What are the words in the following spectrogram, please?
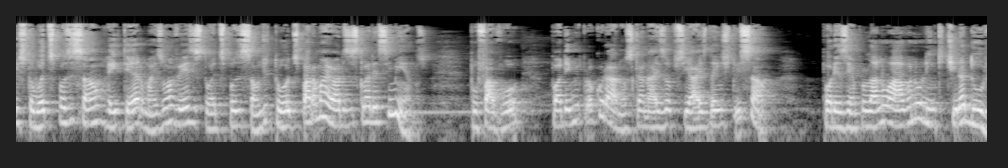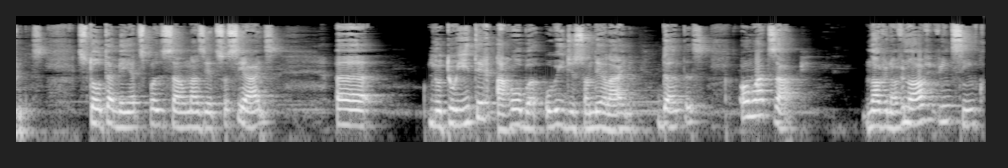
estou à disposição, reitero mais uma vez, estou à disposição de todos para maiores esclarecimentos. Por favor, podem me procurar nos canais oficiais da instituição. Por exemplo, lá no AVA, no link Tira Dúvidas. Estou também à disposição nas redes sociais, uh, no Twitter, arroba Dantas, ou no WhatsApp, 999 25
